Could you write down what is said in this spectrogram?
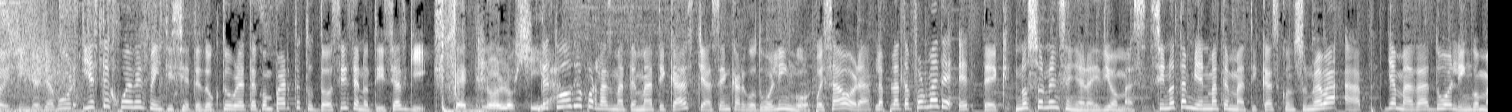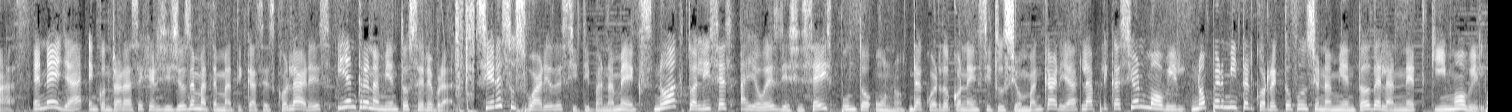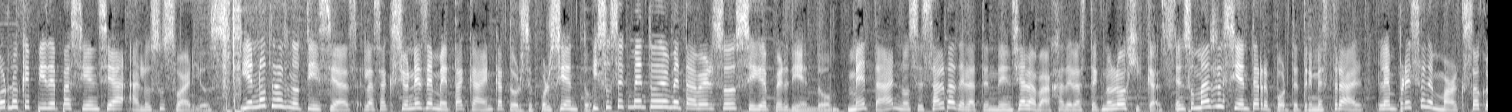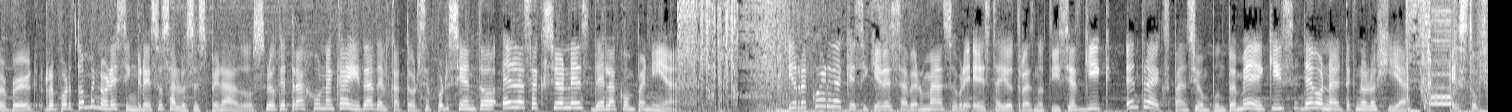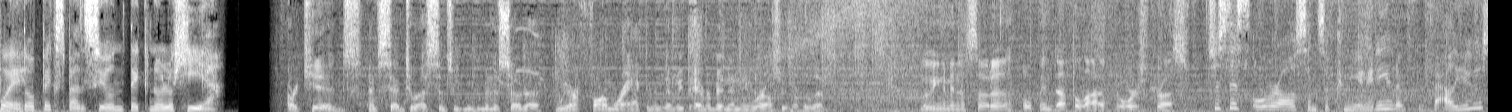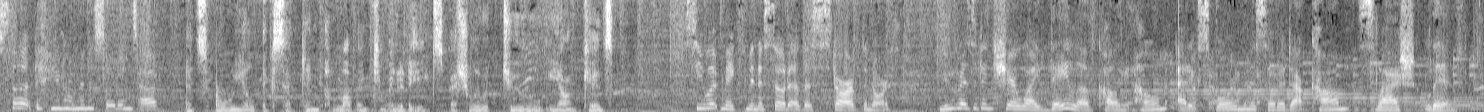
Soy Ginger Yabur y este jueves 27 de octubre te comparto tu dosis de noticias geek. Tecnología. De tu odio por las matemáticas ya se encargó Duolingo, pues ahora la plataforma de EdTech no solo enseñará idiomas, sino también matemáticas con su nueva app llamada Duolingo Math. En ella encontrarás ejercicios de matemáticas escolares y entrenamiento cerebral. Si eres usuario de Citibanamex, no actualices iOS 16.1. De acuerdo con la institución bancaria, la aplicación móvil no permite el correcto funcionamiento de la NetKey móvil, por lo que pide paciencia a los usuarios. Y en otras noticias, las acciones de Meta caen 14% y su segmento de metaverso sigue perdiendo. Meta no se salva de la tendencia a la baja de las tecnológicas. En su más reciente reporte trimestral, la empresa de Mark Zuckerberg reportó menores ingresos a los esperados, lo que trajo una caída del 14% en las acciones de la compañía. Y recuerda que si quieres saber más sobre esta y otras noticias geek, entra a expansión.mx diagonal tecnología. Esto fue Top Expansión Tecnología. Our kids have said to us since we moved to Minnesota, we are far more active than we've ever been anywhere else we've ever lived. Moving to Minnesota opened up a lot of doors for us. Just this overall sense of community, the values that, you know, Minnesotans have. It's a real accepting, loving community, especially with two young kids. See what makes Minnesota the star of the North. New residents share why they love calling it home at exploreminnesota.com slash live.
